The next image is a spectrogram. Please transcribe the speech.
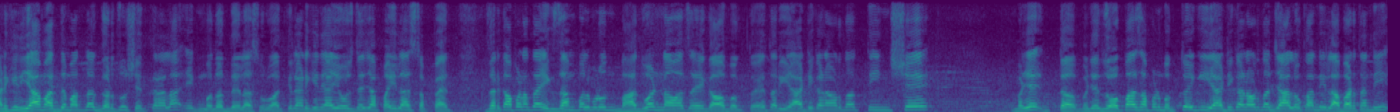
आणखीन या माध्यमातून गरजू शेतकऱ्याला एक मदत द्यायला सुरुवात केली. आणखीन या योजनेच्या पहिल्याच टप्प्यात जर का आपण आता एक्झाम्पल म्हणून भादवण नावाचं हे गाव बघतोय तर या ठिकाणावरनं तीनशे म्हणजे त- म्हणजे जवळपास आपण बघतोय की या ठिकाणावरनं ज्या लोकांनी लाभार्थ्यांनी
